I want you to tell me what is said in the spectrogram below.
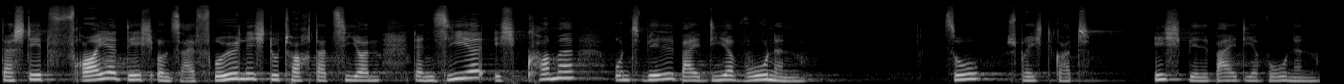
Da steht, freue dich und sei fröhlich, du Tochter Zion, denn siehe, ich komme und will bei dir wohnen. So spricht Gott, ich will bei dir wohnen.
